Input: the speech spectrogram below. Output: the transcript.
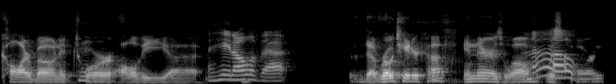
collarbone and tore all the uh, I hate all of that. the rotator cuff in there as well No. was torn.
